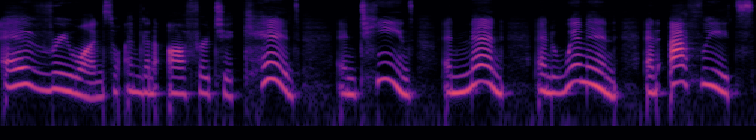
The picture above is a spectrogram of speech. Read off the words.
everyone. So I'm going to offer to kids and teens and men and women and athletes.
